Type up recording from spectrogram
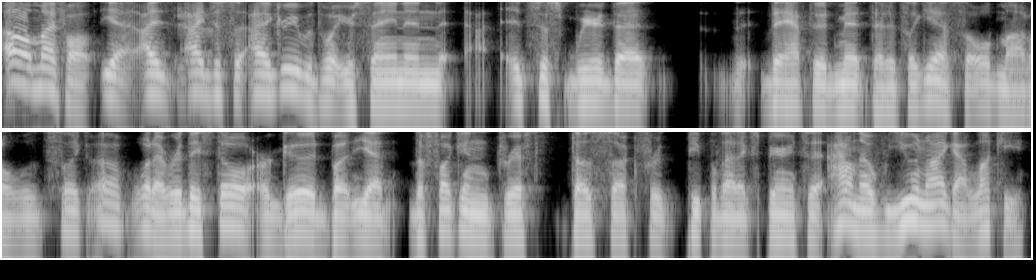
Oh, my fault. Yeah, I Yeah. I just I agree with what you're saying and it's just weird that th- they have to admit that it's like, yeah, it's the old model. It's like, oh, whatever. They still are good, but yeah, the fucking drift does suck for people that experience it. I don't know, you and I got lucky.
